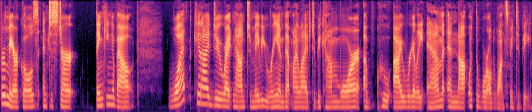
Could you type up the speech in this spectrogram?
for miracles and to start thinking about what could I do right now to maybe reinvent my life to become more of who I really am and not what the world wants me to be?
